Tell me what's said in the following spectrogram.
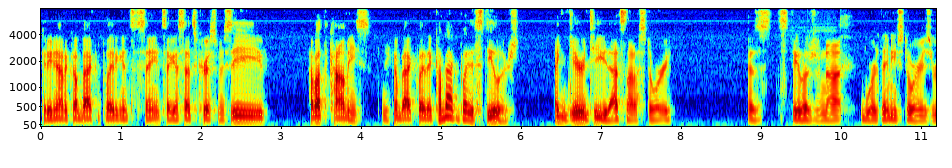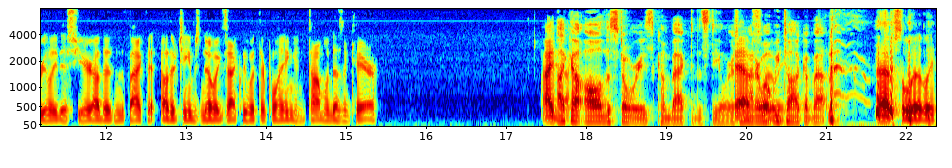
could he not have come back and played against the Saints? I guess that's Christmas Eve. How about the Commies? Can you come back and play them? Come back and play the Steelers. I can guarantee you that's not a story because the Steelers are not worth any stories really this year, other than the fact that other teams know exactly what they're playing and Tomlin doesn't care. I I like how all the stories come back to the Steelers, no matter what we talk about. absolutely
